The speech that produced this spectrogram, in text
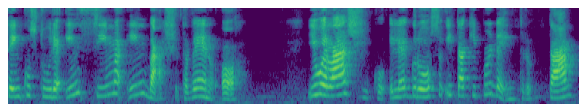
tem costura em cima e embaixo, tá vendo? Ó. E o elástico, ele é grosso e tá aqui por dentro, tá?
